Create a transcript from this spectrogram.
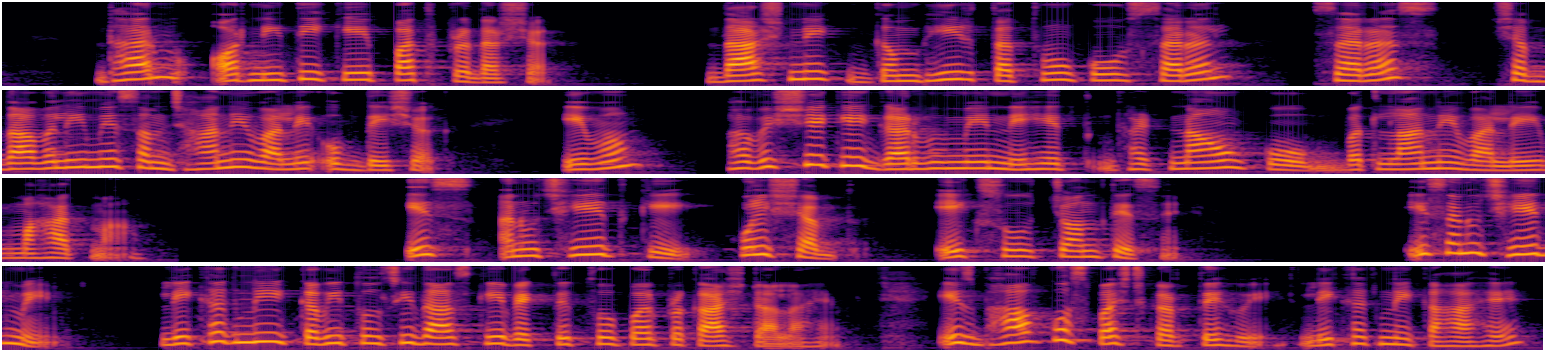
धर्म और नीति के पथ प्रदर्शक, दार्शनिक गंभीर तत्वों को सरल, सरस शब्दावली में समझाने वाले उपदेशक एवं भविष्य के गर्भ में निहित घटनाओं को बतलाने वाले महात्मा। इस अनुच्छेद के कुल शब्द एक सौ चौंतीस हैं। इस अनुच्छेद में लेखक ने कवि तुलसीदास के व्यक्तित्व पर प्रकाश डाला है। इस भाव को स्पष्ट करते हुए लेखक ने कहा है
